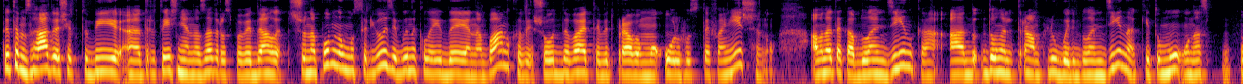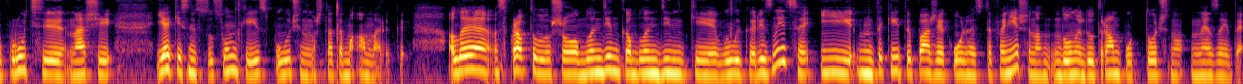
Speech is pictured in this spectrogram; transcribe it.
ти там згадуєш, як тобі е, три тижні назад розповідали, що на повному серйозі виникла ідея на банкові, що от давайте відправимо Ольгу Стефанішину, а вона така блондинка, а Дональд Трамп любить блондинок, і тому у нас попруть наші якісні стосунки із Сполученими Штатами Америки. Але справа в тому, що блондинка блондинки велика різниця, і такий типаж, як Ольга Стефанішина, Дональду Трампу точно не зайде.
